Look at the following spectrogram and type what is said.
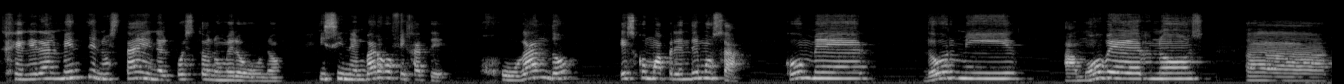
generalmente no está en el puesto número uno. Y sin embargo, fíjate, jugando es como aprendemos a comer, dormir, a movernos, a,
